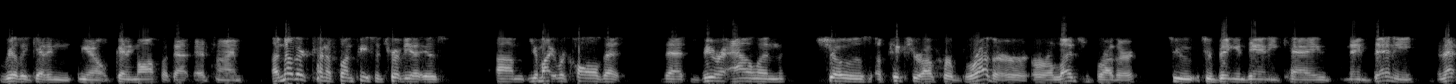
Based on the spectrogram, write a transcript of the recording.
really getting you know getting off at that at time. Another kind of fun piece of trivia is um, you might recall that that Vera-Ellen shows a picture of her brother or alleged brother to, to Bing and Danny Kaye named Benny. And that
